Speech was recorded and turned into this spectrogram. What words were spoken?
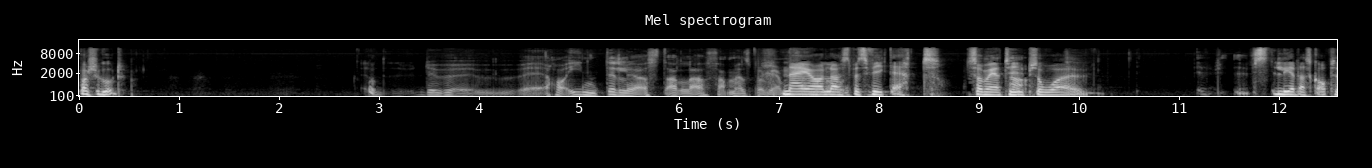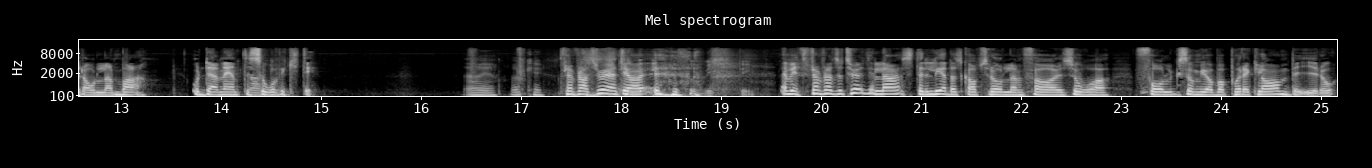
Varsågod. Du eh, har inte löst alla samhällsproblem. Nej, jag har 500 löst specifikt ett. Som är typ Ja. så eh, ledarskapsrollen bara. Och den är inte så viktig. Ja, ja, okej. Framförallt tror jag att Den jag, är inte så viktig. jag vet, framförallt så tror jag att jag löste ledarskapsrollen för så folk som jobbar på reklambyrå.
